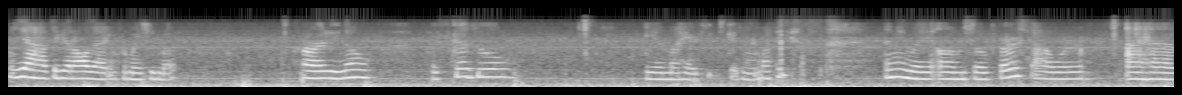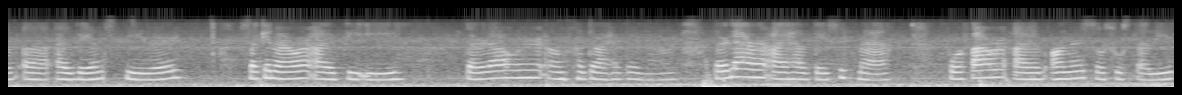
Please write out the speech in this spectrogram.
yeah I have to get all that information but I already know my schedule and my hair keeps getting in my face anyway um so first hour I have uh, advanced theater second hour I have PE Third hour, um, what do I have third hour? Third hour, I have basic math. Fourth hour, I have honors social studies.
